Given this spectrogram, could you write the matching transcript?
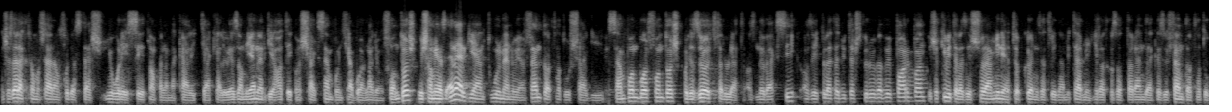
és az elektromos áramfogyasztás jó részét napelemek állítják elő. Ez ami energiahatékonyság szempontjából nagyon fontos, és ami az energián túlmenően fenntarthatósági szempontból fontos, hogy a zöld felület az növekszik az épület együttes körülvevő parkban, és a kivitelezés során minél több környezetvédelmi terméknyilatkozattal rendelkező fenntartható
